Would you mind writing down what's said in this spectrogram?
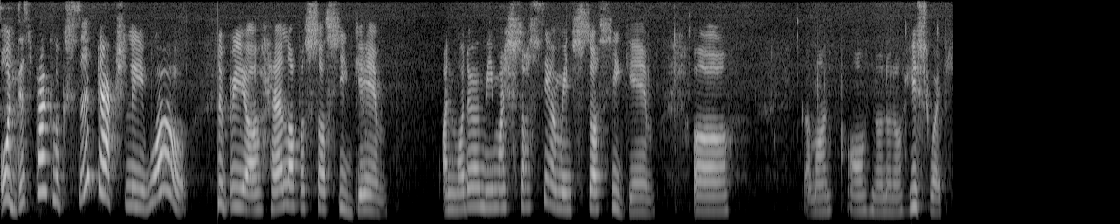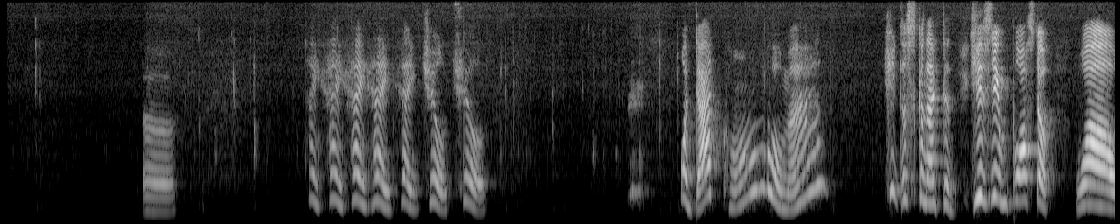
Oh, this pack looks sick actually. Wow, to be a hell of a saucy game. And what do I mean by sussy? I mean saucy game. Uh, come on. Oh no no no, he's sweat. Uh. Hey hey hey hey hey, chill chill. What that combo, man? He disconnected. He's the imposter. Wow,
